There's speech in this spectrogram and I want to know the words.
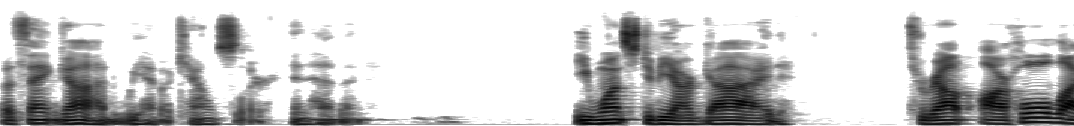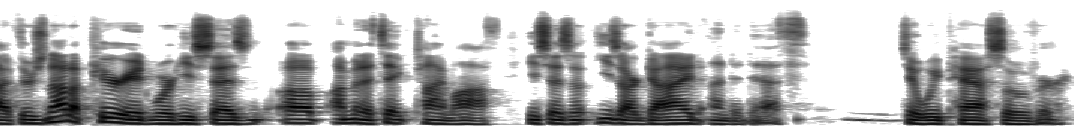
But thank God we have a counselor in heaven. He wants to be our guide throughout our whole life. There's not a period where he says, uh, I'm going to take time off. He says he's our guide unto death till we pass over.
